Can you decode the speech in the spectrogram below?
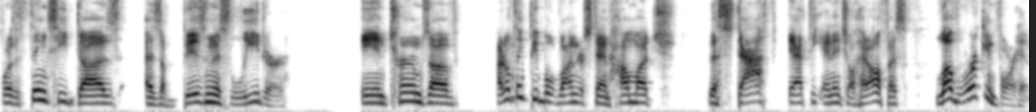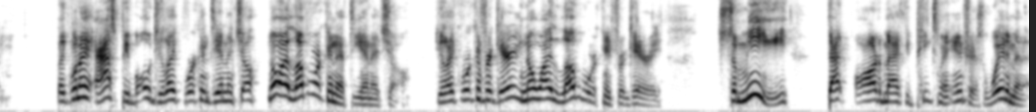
for the things he does as a business leader in terms of, I don't think people understand how much the staff at the NHL head office love working for him. Like when I ask people, oh, do you like working at the NHL? No, I love working at the NHL. Do you like working for Gary? No, I love working for Gary. To me, that automatically piques my interest. Wait a minute.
